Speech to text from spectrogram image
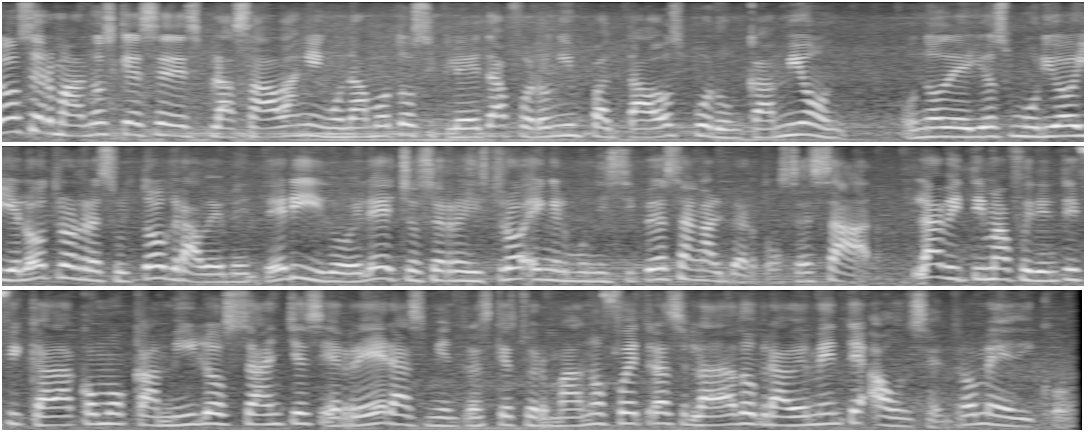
Dos hermanos que se desplazaban en una motocicleta fueron impactados por un camión. Uno de ellos murió y el otro resultó gravemente herido. El hecho se registró en el municipio de San Alberto Cesar. La víctima fue identificada como Camilo Sánchez Herreras, mientras que su hermano fue trasladado gravemente a un centro médico.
